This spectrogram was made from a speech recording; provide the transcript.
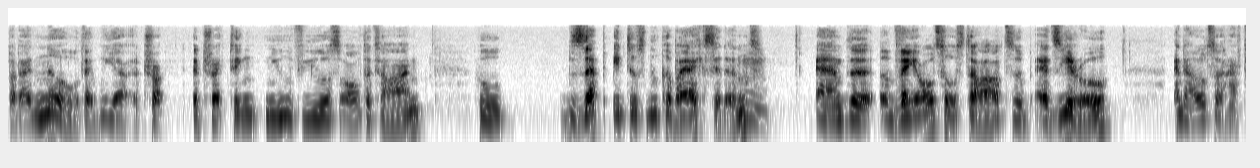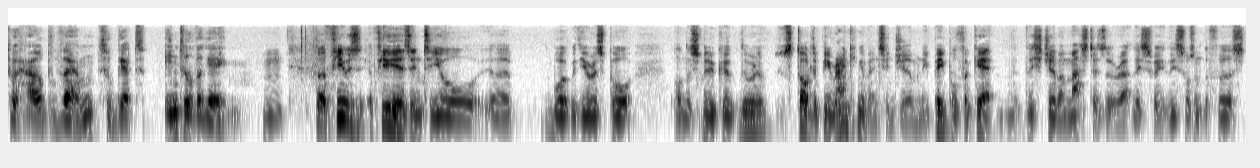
but I know that we are attract, attracting new viewers all the time who zap into snooker by accident, and uh, they also start uh, at zero, and I also have to help them to get into the game. But a few a few years into your uh, work with Eurosport on the snooker, there were started to be ranking events in Germany. People forget this German Masters that were out this week. This wasn't the first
